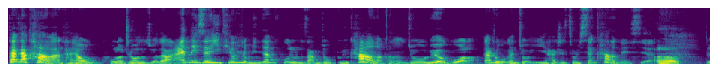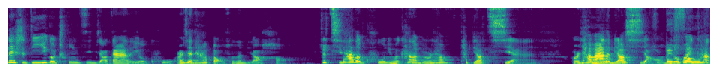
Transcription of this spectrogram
大家看完昙曜五窟了之后，就觉得哎，那些一听是民间窟，就是咱们就不去看了，可能就略过了。但是我跟九一还是就是先看的那些，嗯，那是第一个冲击比较大的一个窟，而且它保存的比较好。就其他的窟，你会看到，比如说它它比较浅，或者它挖的比较小，嗯你就会看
